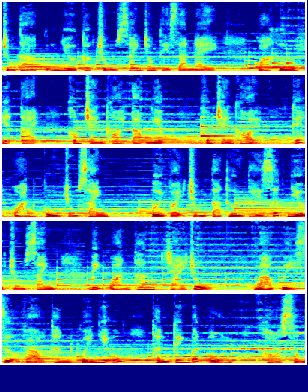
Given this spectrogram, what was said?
Chúng ta cũng như các chúng sanh trong thế gian này, quá khứ hiện tại không tránh khỏi tạo nghiệp, không tránh khỏi kết oán cùng chúng sanh. Bởi vậy chúng ta thường thấy rất nhiều chúng sanh bị oán thân trái chủ, ma quỷ dựa vào thân quấy nhiễu, thần kinh bất ổn, khó sống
